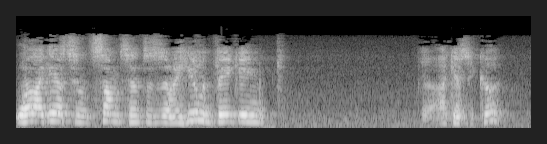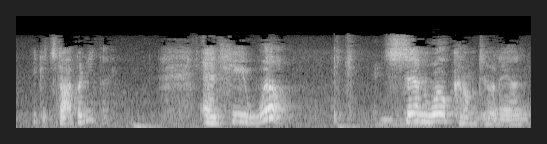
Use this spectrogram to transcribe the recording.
Well, I guess in some senses, in a human thinking, I guess he could. He could stop anything. And he will. Sin will come to an end.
